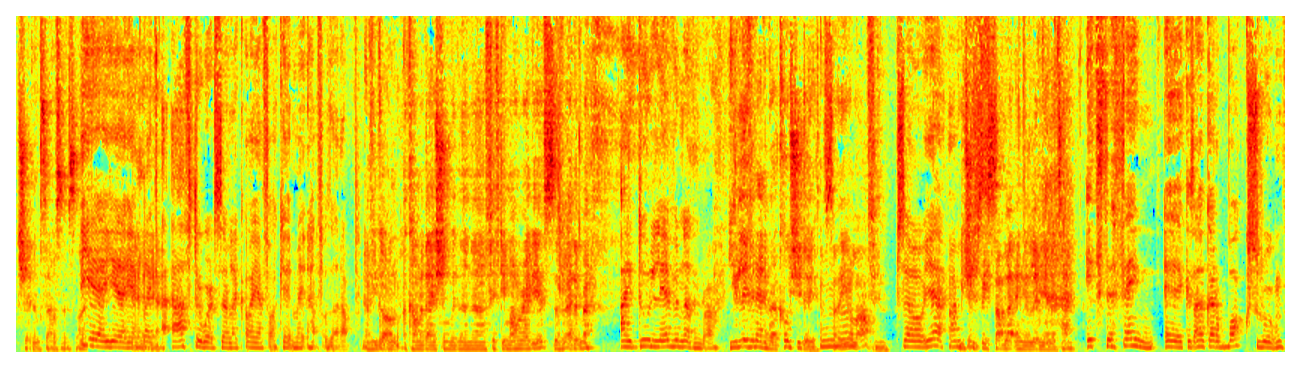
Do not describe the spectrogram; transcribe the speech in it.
shit themselves inside. Yeah, yeah, yeah. Yeah, like yeah. afterwards, they're like, oh yeah, fuck it, made half of that up. Have you got accommodation within a 50 mile radius of Edinburgh? I do live in Edinburgh, You live in Edinburgh, of course you do. So you're laughing. so yeah, I'm You Mm-hmm. just. should be subletting and living in a tent. It's the thing, because I've got a box room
